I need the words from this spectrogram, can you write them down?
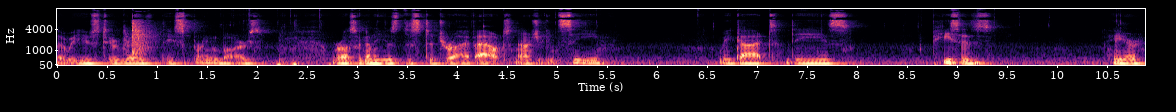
that we used to remove these spring bars, we're also going to use this to drive out. Now, as you can see, we got these pieces here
